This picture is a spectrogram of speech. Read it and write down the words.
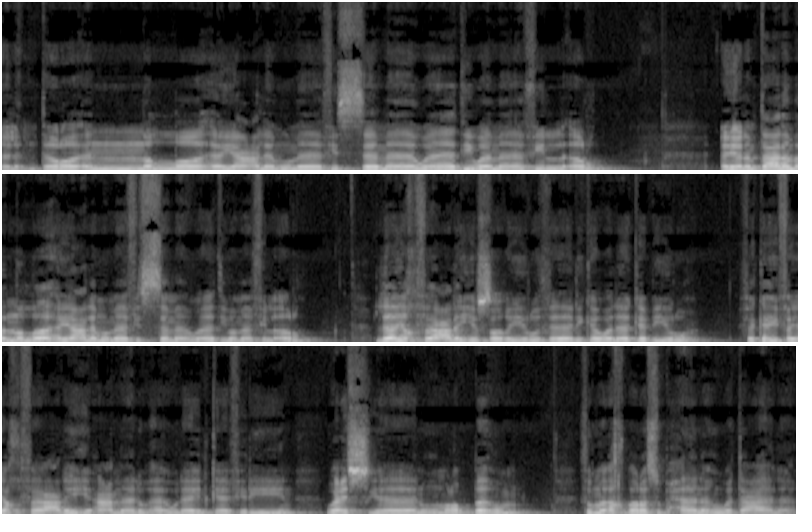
ألم تر أن الله يعلم ما في السماوات وما في الأرض؟ أي ألم تعلم أن الله يعلم ما في السماوات وما في الأرض؟ لا يخفى عليه صغير ذلك ولا كبيره. فكيف يخفى عليه أعمال هؤلاء الكافرين وعصيانهم ربهم؟ ثم أخبر سبحانه وتعالى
